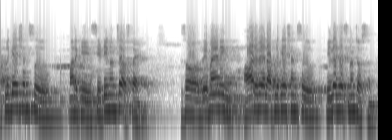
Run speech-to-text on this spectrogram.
అప్లికేషన్స్ మనకి సిటీ నుంచే వస్తాయి. సో రిమైనింగ్ ఆరు వేల అప్లికేషన్స్ విలేజెస్ నుంచి వస్తుంది.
